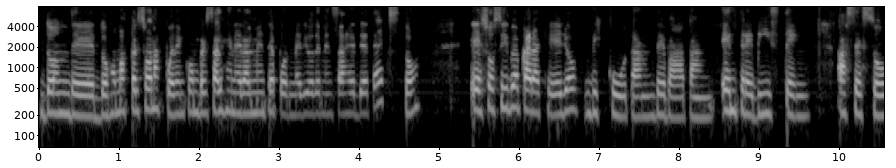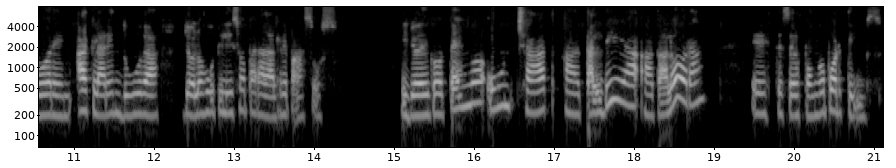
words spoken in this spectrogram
donde dos o más personas pueden conversar generalmente por medio de mensajes de texto. Eso sirve para que ellos discutan, debatan, entrevisten, asesoren, aclaren dudas. Yo los utilizo para dar repasos. Y yo digo, tengo un chat a tal día, a tal hora, este, se los pongo por Teams.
